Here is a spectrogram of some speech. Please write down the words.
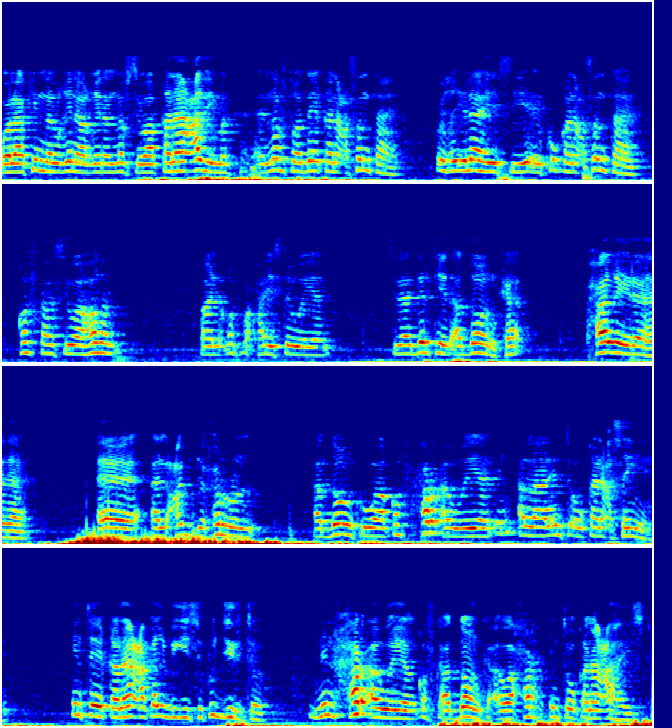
walaakina alghinaa hina nafsi waa qanaacadii marka. Naftu hadday qanacsan tahay wixii ilaahay siiyey ay ku qanacsan tahay qofkaasi waa hodan. Aan qof wax haysto weeyaan. Sidaa darteed addoonka waxaa la yidhaahdaa alcabdu xurun addoonku waa qof xor ah weeyaan in allaale inta uu qanacsan yahay. Intay qanaaca qalbigiisa ku jirto nin xor ah weeyaan qofka addoonka ah waa xor intuu qanaaco haysto.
